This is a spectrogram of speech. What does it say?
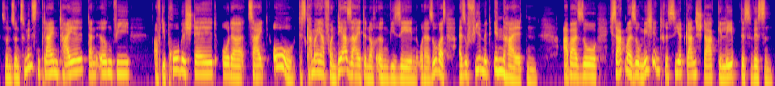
so, so zumindest einen kleinen Teil dann irgendwie auf die Probe stellt oder zeigt, oh, das kann man ja von der Seite noch irgendwie sehen oder sowas. Also viel mit Inhalten. Aber so, ich sag mal so, mich interessiert ganz stark gelebtes Wissen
